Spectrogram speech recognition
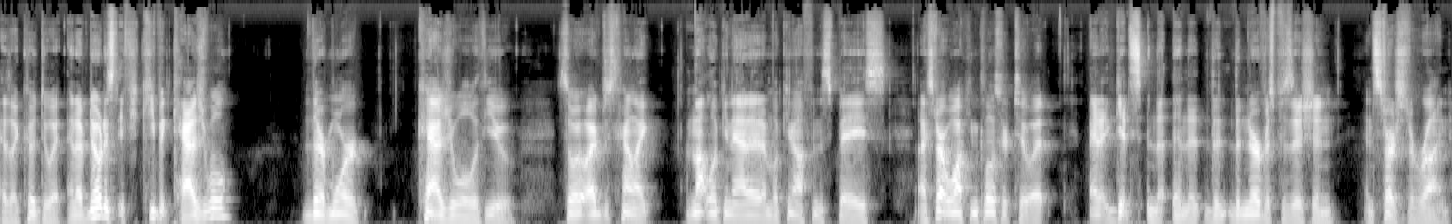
as I could to it. And I've noticed if you keep it casual, they're more casual with you. So I'm just kind of like I'm not looking at it. I'm looking off into space. I start walking closer to it, and it gets in the in the, the, the nervous position and starts to run.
